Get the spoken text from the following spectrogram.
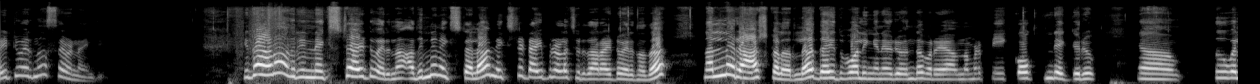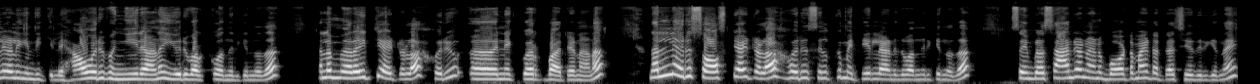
റേറ്റ് വരുന്നത് സെവൻ നയന്റി ഇതാണ് അതിന് നെക്സ്റ്റ് ആയിട്ട് വരുന്ന അതിന്റെ നെക്സ്റ്റ് അല്ല നെക്സ്റ്റ് ടൈപ്പിലുള്ള ചുരിദാറായിട്ട് വരുന്നത്. നല്ല രാഷ് കളറിൽ ഇതുപോലെ ഇങ്ങനെ ഒരു എന്താ പറയാ നമ്മുടെ പീകോക്കിന്റെ ഒക്കെ ഒരു തൂവലുകൾ ഇങ്ങനെ ആ ഒരു ഭംഗിയിലാണ് ഈ ഒരു വർക്ക് വന്നിരിക്കുന്നത്. നല്ല വെറൈറ്റി ആയിട്ടുള്ള ഒരു നെക്ക് വർക്ക് പാറ്റേൺ ആണ്. നല്ലൊരു സോഫ്റ്റ് ആയിട്ടുള്ള ഒരു സിൽക്ക് മെറ്റീരിയൽ ആണ് ഇത് വന്നിരിക്കുന്നത്. സെയിം സാൻഡോൺ ആണ് ബോട്ടമായിട്ട് അറ്റാച്ച് ചെയ്തിരിക്കുന്നത്.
